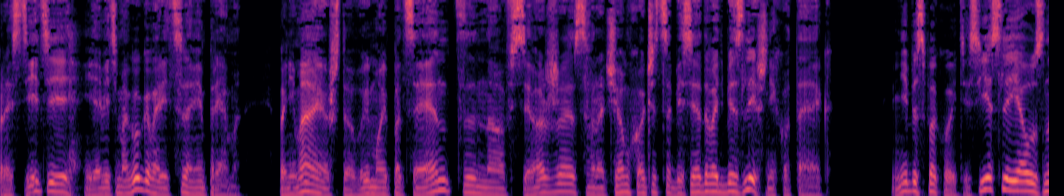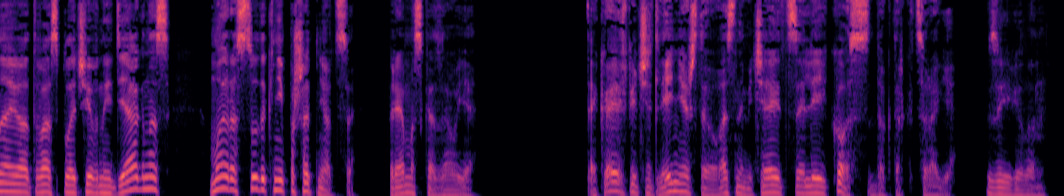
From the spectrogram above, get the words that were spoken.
«Простите, я ведь могу говорить с вами прямо. Понимаю, что вы мой пациент, но все же с врачом хочется беседовать без лишних утаек». «Не беспокойтесь, если я узнаю от вас плачевный диагноз, мой рассудок не пошатнется», — прямо сказал я. «Такое впечатление, что у вас намечается лейкоз, доктор Кацураги», — заявил он.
